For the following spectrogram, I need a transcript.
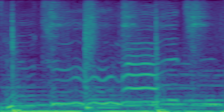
knew too much.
